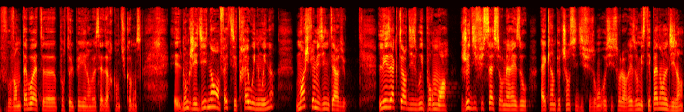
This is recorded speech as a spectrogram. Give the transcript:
faut vendre ta boîte euh, pour te le payer l'ambassadeur quand tu commences et donc j'ai dit non en fait c'est très win-win moi je fais mes interviews les acteurs disent oui pour moi je diffuse ça sur mes réseaux. Avec un peu de chance, ils diffuseront aussi sur leur réseau, mais c'était pas dans le deal. Hein.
